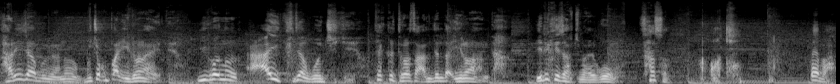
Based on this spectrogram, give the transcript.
다리 잡으면은 무조건 빨리 일어나야 돼요. 이거는 아이 그냥 원칙이에요. 태클 들어서 안 된다 일어난다. 이렇게 잡지 말고 사선. 오케이. 빼봐.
